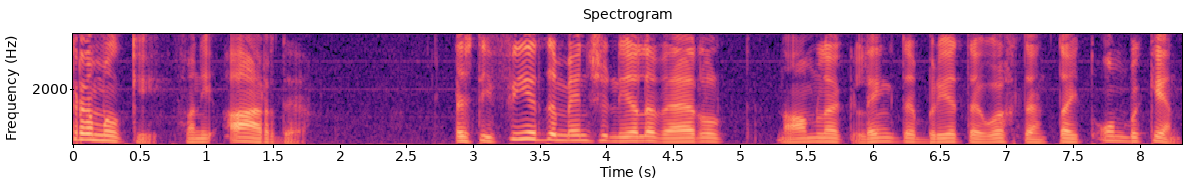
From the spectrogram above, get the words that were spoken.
krummelkie, van die aarde, is die vierdimensionele wereld, namelijk lengte, breedte, hoogte en tyd onbekend.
